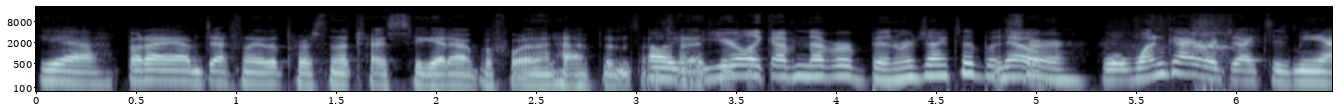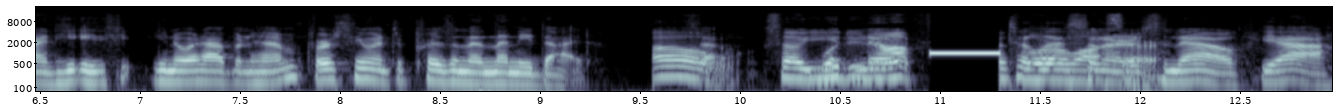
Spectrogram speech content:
Yeah, but I am definitely the person that tries to get out before that happens. I'm Oh yeah, you're like I've never been rejected, but no. sure. Well, one guy rejected me, and he, he- you know what happened to him? First, he went to prison, and then he died. Oh, so, you what do note not f- to listeners. Wasser. No, yeah,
